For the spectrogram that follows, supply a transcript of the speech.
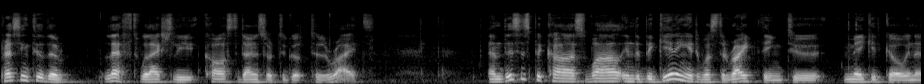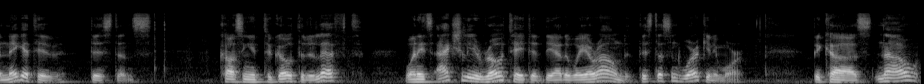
pressing to the left will actually cause the dinosaur to go to the right and this is because while in the beginning it was the right thing to make it go in a negative distance, causing it to go to the left, when it's actually rotated the other way around, this doesn't work anymore. Because now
